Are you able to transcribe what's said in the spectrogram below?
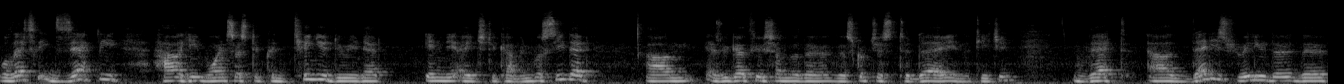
Well, that's exactly how He wants us to continue doing that in the age to come. And we'll see that um, as we go through some of the, the scriptures today in the teaching, that uh, that is really the, the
